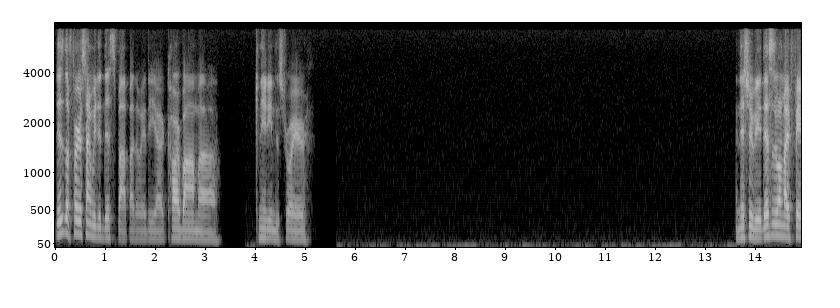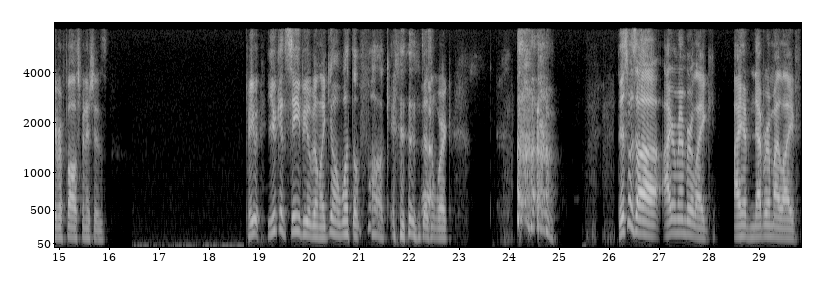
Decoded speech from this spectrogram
This is the first time we did this spot, by the way, the uh, car bomb uh, Canadian destroyer. And this should be this is one of my favorite false finishes. You, you can see people being like, yo, what the fuck? it doesn't work. this was uh I remember like I have never in my life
